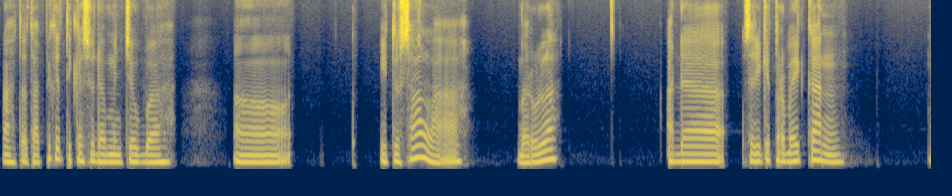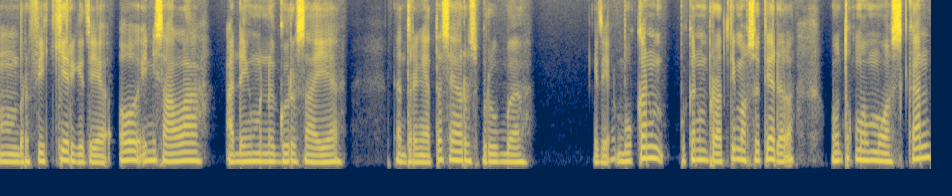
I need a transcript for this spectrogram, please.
nah tetapi ketika sudah mencoba uh, itu salah barulah ada sedikit perbaikan hmm, berpikir gitu ya oh ini salah ada yang menegur saya dan ternyata saya harus berubah gitu ya. Bukan bukan berarti maksudnya adalah untuk memuaskan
